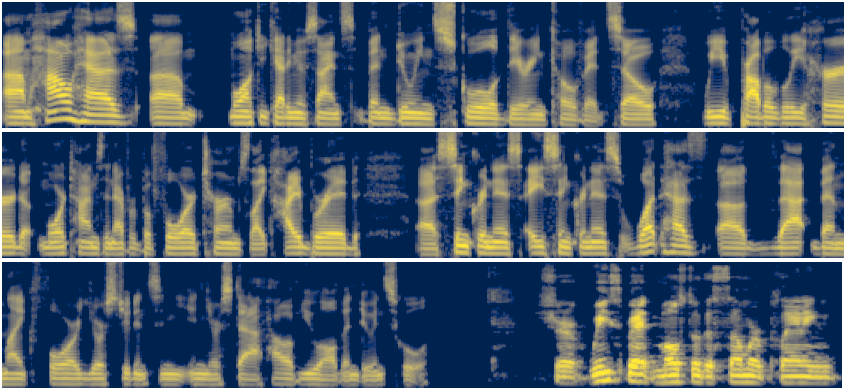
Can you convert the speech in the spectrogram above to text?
um, how has um, Milwaukee Academy of Science been doing school during COVID? So we've probably heard more times than ever before terms like hybrid, uh, synchronous, asynchronous. What has uh, that been like for your students and, and your staff? How have you all been doing school? Sure. We spent most of the summer planning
